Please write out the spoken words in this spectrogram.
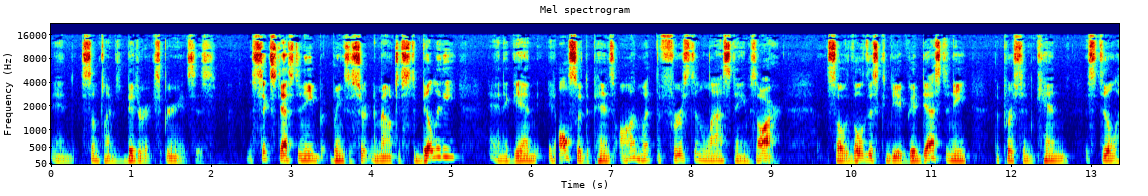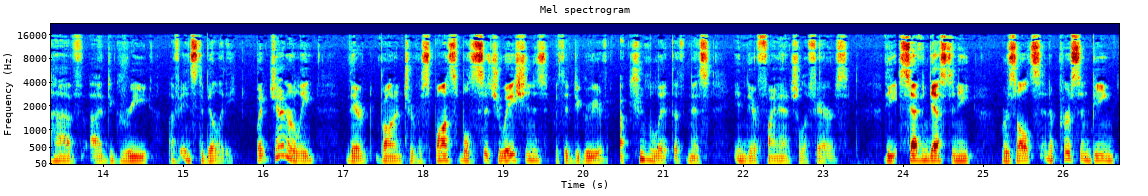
and sometimes bitter experiences. The sixth destiny brings a certain amount of stability, and again, it also depends on what the first and last names are. So, though this can be a good destiny, the person can still have a degree of instability. But generally, they're brought into responsible situations with a degree of accumulativeness in their financial affairs. The seven destiny results in a person being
